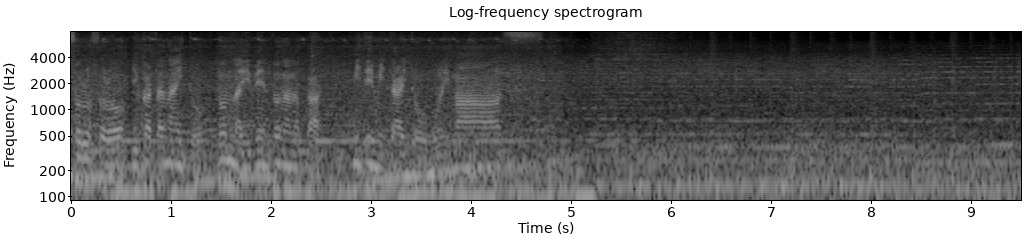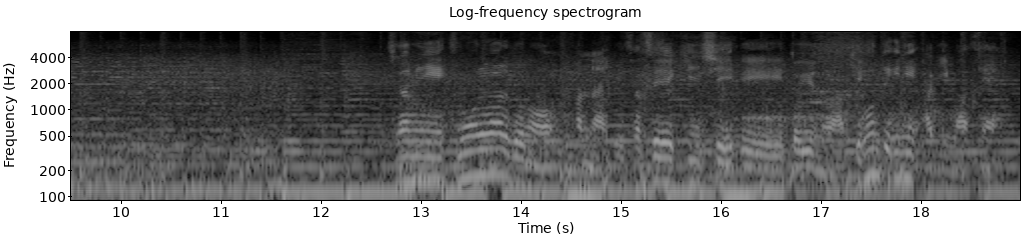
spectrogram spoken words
そろそろ浴衣ナイトどんなイベントなのか見てみたいと思います。ちなみにスモールワールドの案内撮影禁止というのは基本的にありません。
